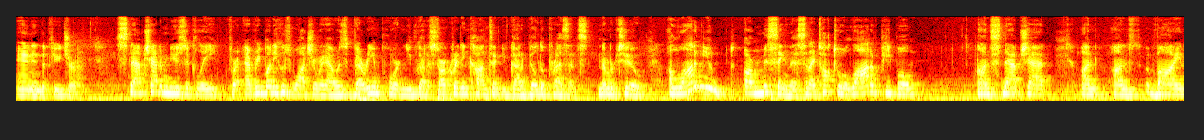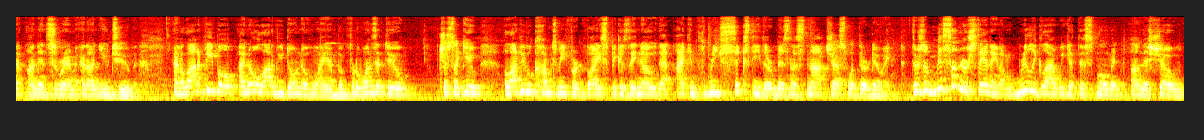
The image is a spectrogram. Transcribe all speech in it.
and in the future? Snapchat and Musical.ly for everybody who's watching right now is very important. You've got to start creating content. You've got to build a presence. Number two, a lot of you are missing this, and I talk to a lot of people on Snapchat, on on Vine, on Instagram, and on YouTube. And a lot of people, I know a lot of you don't know who I am, but for the ones that do, just like you, a lot of people come to me for advice because they know that I can 360 their business, not just what they're doing. There's a misunderstanding, and I'm really glad we get this moment on this show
